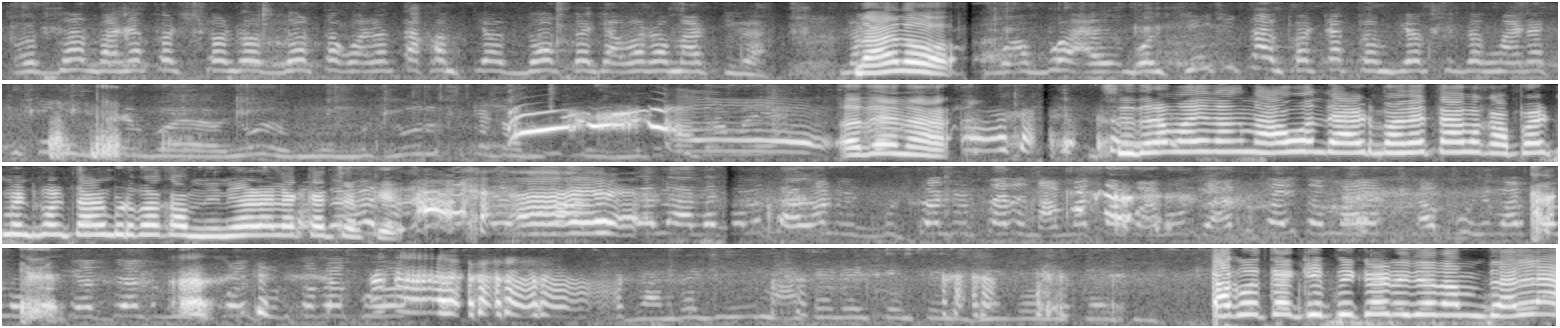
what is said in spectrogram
ಹೋಗತ್ತ ಮನೆ ಕಟ್ಸ್ಕೊಂಡು ತಗ ಹೊರ ತಗೊಂತೀವಿ ತಗ ಅವರ ಮಾಡ್ತೀರ? ನಾನು ಒಬ್ಬ ಒಂದು ಚೀಟಿ ತಂದು ಕಟ್ಟ ಎಬ್ಸಿದಂಗೆ ಮಾಡಕ್ಕೆ ಅದೇನಾ? ಸಿದ್ದರಾಮಯ್ಯನಂಗೆ ನಾವು ಒಂದು ಎರಡು ಮನೆ ತಗೋಬೇಕು ಅಪಾರ್ಟ್ಮೆಂಟ್ಗಳು ತಗೊಂಡ್ಬಿಡ್ಬೇಕು ನೀನು ಹೇಳೋ ಲೆಕ್ಕಾಚಾರಕ್ಕೆ. ಮಾತಾಡೈತೆ ಅಂತ ಆಗ್ಲಕ್ಕ ಕಿಪ್ಪಿಕೊಂಡಿದೆ ನಮ್ದೆಲ್ಲ?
